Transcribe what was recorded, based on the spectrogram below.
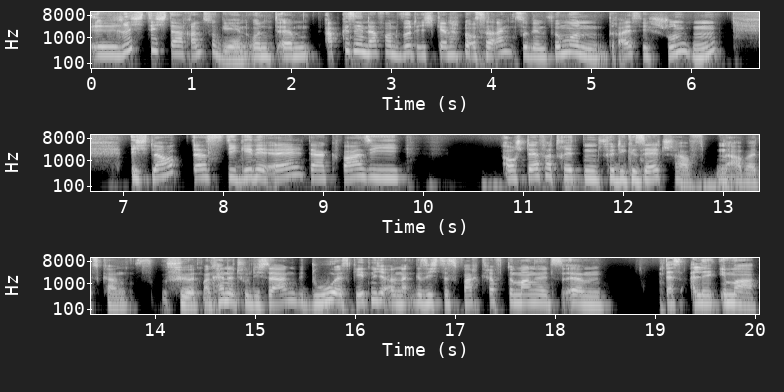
richtig da ranzugehen. Und ähm, abgesehen davon würde ich gerne noch sagen, zu den 35 Stunden, ich glaube, dass die GDL da quasi auch stellvertretend für die Gesellschaft einen Arbeitskampf führt. Man kann natürlich sagen, wie du, es geht nicht angesichts des Fachkräftemangels, ähm, dass alle immer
